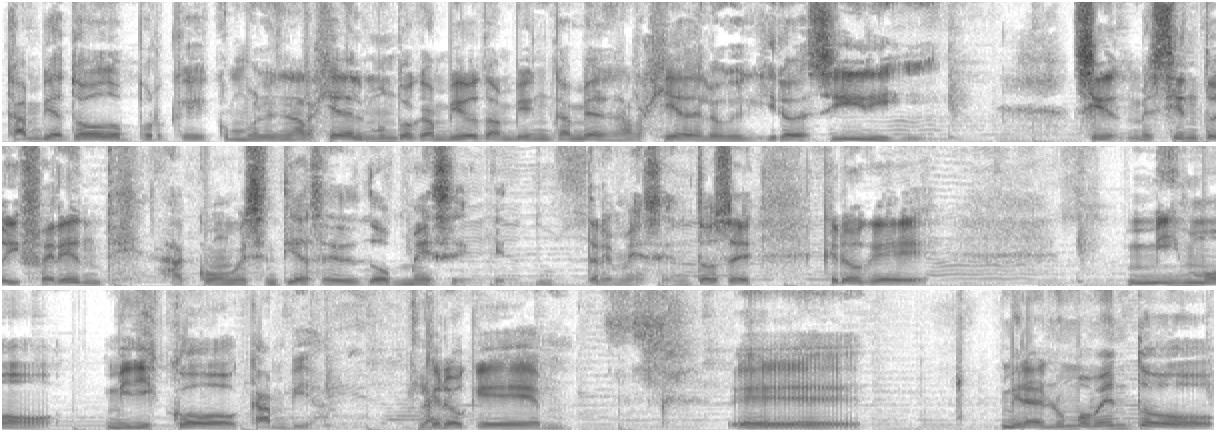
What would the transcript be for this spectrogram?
cambia todo porque como la energía del mundo cambió, también cambia la energía de lo que quiero decir y si- me siento diferente a como me sentía hace dos meses, tres meses. Entonces creo que mismo mi disco cambia. Claro. Creo que eh, mira, en un momento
